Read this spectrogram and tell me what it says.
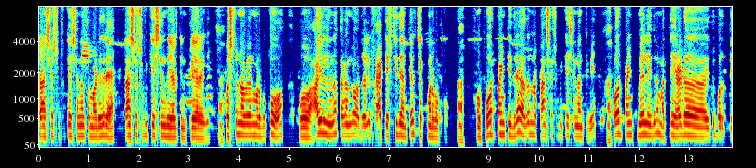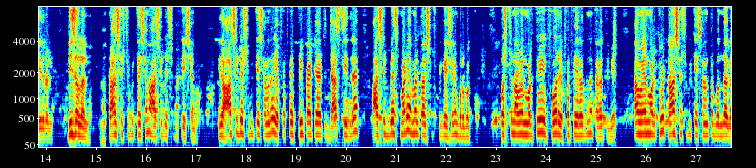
ಟ್ರಾನ್ಸ್ಟೆಸ್ಟಿಫಿಕೇಶನ್ ಅಂತ ಮಾಡಿದ್ರೆ ಟ್ರಾನ್ಸ್ಟೆಸ್ಟಿಫಿಕೇಶನ್ ಹೇಳ್ತೀನಿ ಕ್ಲಿಯರ್ ಆಗಿ. ಫಸ್ಟ್ ನಾವೇನ್ ಮಾಡ್ಬೇಕು ಆಯಿಲ್ನ ತಗೊಂಡು ಅದ್ರಲ್ಲಿ ಫ್ಯಾಟ್ ಎಷ್ಟಿದೆ ಅಂತ ಹೇಳಿ ಚೆಕ್ ಮಾಡ್ಬೇಕು. ಫೋರ್ ಪಾಯಿಂಟ್ ಇದ್ರೆ ಅದನ್ನ ಟ್ರಾನ್ಸ್ಟೆಸ್ಟಿಫಿಕೇಶನ್ ಅಂತೀವಿ. ಫೋರ್ ಪಾಯಿಂಟ್ ಮೇಲೆ ಇದ್ರೆ ಮತ್ತೆ ಎರಡು ಇದು ಬರುತ್ತೆ ಇದರಲ್ಲಿ ಡೀಸೆಲ್ ಅಲ್ಲಿ. ಟ್ರಾನ್ಸ್ಟೆಸ್ಟಿಫಿಕೇಶನ್ ಆಸಿಡ್ ಎಸ್ಟಿಫಿಕೇಶನ್ ಇದು ಆಸಿಡ್ ಎಸ್ಟಿಫಿಕೇಶನ್ ಅಂದ್ರೆ F F A free fatty ಜಾಸ್ತಿ ಇದ್ರೆ ಆಸಿಡ್ ಬೇಸ್ ಮಾಡಿ ಆಮೇಲೆ ಟ್ರಾನ್ಸ್ಟೆಸ್ಟಿಫಿಕೇಶನ್ ಬರಬೇಕು. ಫಸ್ಟ್ ನಾವೇನ್ ಮಾಡ್ತೀವಿ ಫೋರ್ ಎಫ್ ಎಫ್ ಎ ಇರೋದನ್ನ ತಗೋತೀವಿ. ನಾವ್ ಏನ್ ಮಾಡ್ತೀವಿ? ಟ್ರಾನ್ಸ್ಟೆಸ್ಟಿಫಿಕೇಶನ್ ಅಂತ ಬಂದಾಗ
